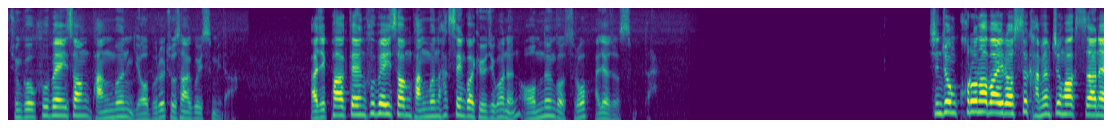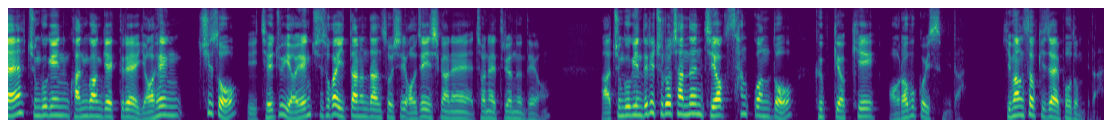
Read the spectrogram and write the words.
중국 후베이성 방문 여부를 조사하고 있습니다. 아직 파악된 후베이성 방문 학생과 교직원은 없는 것으로 알려졌습니다. 신종 코로나 바이러스 감염증 확산에 중국인 관광객들의 여행 취소, 제주 여행 취소가 있다는 소식 어제 이 시간에 전해드렸는데요. 아, 중국인들이 주로 찾는 지역 상권도 급격히 얼어붙고 있습니다. 김항섭 기자의 보도입니다.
